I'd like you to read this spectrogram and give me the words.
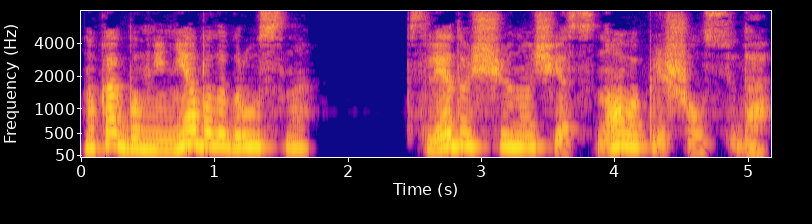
Но как бы мне не было грустно, в следующую ночь я снова пришел сюда.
